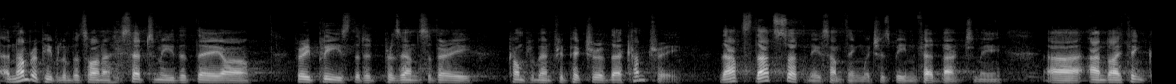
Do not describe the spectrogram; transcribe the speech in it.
a number of people in Botswana have said to me that they are very pleased that it presents a very complimentary picture of their country. That's, that's certainly something which has been fed back to me. Uh, and I think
